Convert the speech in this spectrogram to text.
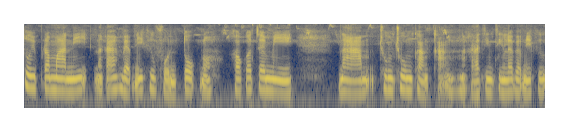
ซุยประมาณนี้นะคะ แบบนี้คือฝนตกเนาะเขาก็จะมีน้ำชุ่มๆขังๆนะคะ จริงๆ แล้วแบบนี้คือ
